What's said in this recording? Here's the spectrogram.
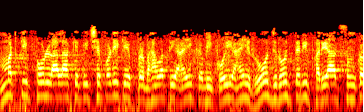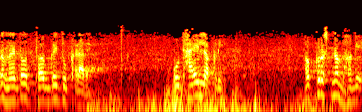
मटकी फोड़ लाला के पीछे पड़ी कि प्रभावती आई, कभी कोई आई, रोज रोज तेरी फरियाद सुनकर मैं तो थक गई, तू खड़ा रहे। उठाई लकड़ी और कृष्ण भगे।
